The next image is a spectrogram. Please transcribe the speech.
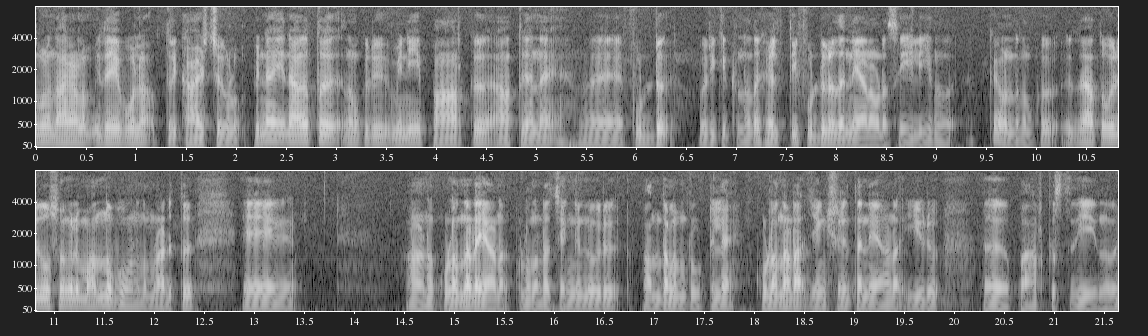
നമ്മൾ ധാരാളം ഇതേപോലെ ഒത്തിരി കാഴ്ചകളും. പിന്നെ ഇതിനകത്ത് നമുക്കൊരു മിനി പാർക്ക് അകത്ത് തന്നെ ഫുഡ് ഒരുക്കിയിട്ടുണ്ട്. അത് ഹെൽത്തി ഫുഡുകൾ തന്നെയാണ് അവിടെ സെയിൽ ചെയ്യുന്നത്. ഒക്കെ ഉണ്ട്. നമുക്ക് ഇതിനകത്ത് ഒരു ദിവസമെങ്കിലും വന്നു പോകണം. നമ്മുടെ അടുത്ത് ആണ് കുളനടയാണ്. കുളനട ചെങ്ങന്നൂർ പന്തളം റൂട്ടിലെ കുളനട ജംഗ്ഷനിൽ തന്നെയാണ് ഈ ഒരു പാർക്ക് സ്ഥിതി ചെയ്യുന്നത്.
